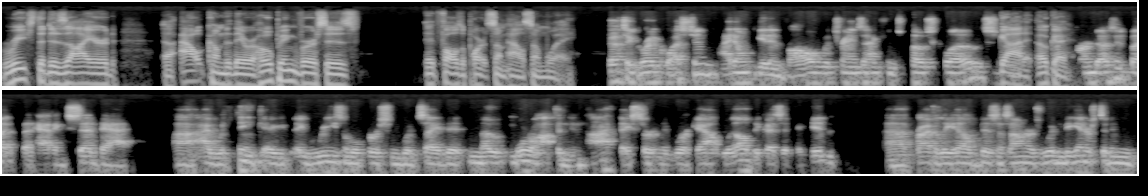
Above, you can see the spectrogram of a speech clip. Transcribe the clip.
reach the desired uh, outcome that they were hoping versus it falls apart somehow, some way? That's a great question. I don't get involved with transactions post close. Got it. Okay. firm doesn't, but but having said that, uh, I would think a, a, reasonable person would say that mo- more often than not, they certainly work out well because if they didn't, uh, privately held business owners wouldn't be interested in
